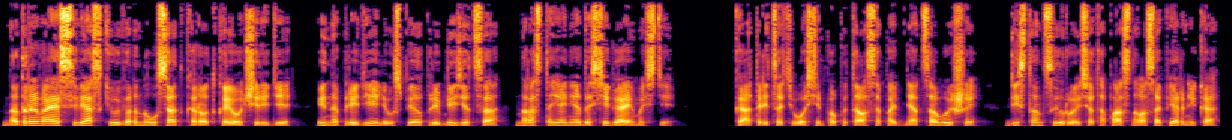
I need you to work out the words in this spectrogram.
Надрывая связки, увернулся от короткой очереди и на пределе успел приблизиться на расстояние досягаемости. К-38 попытался подняться выше, дистанцируясь от опасного соперника,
